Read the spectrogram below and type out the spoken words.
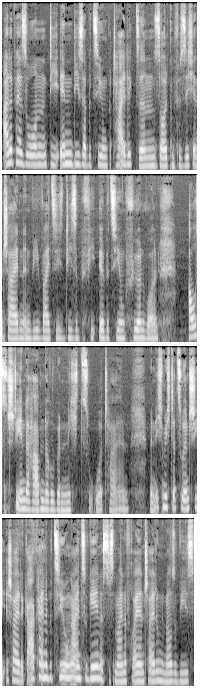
Alle Personen, die in dieser Beziehung beteiligt sind, sollten für sich entscheiden, inwieweit sie diese äh, Beziehung führen wollen. Außenstehende haben darüber nicht zu urteilen. Wenn ich mich dazu entscheide, gar keine Beziehung einzugehen, ist das meine freie Entscheidung, genauso wie es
